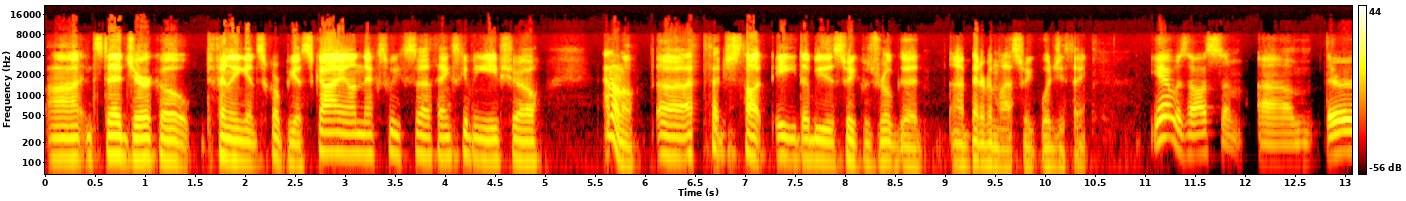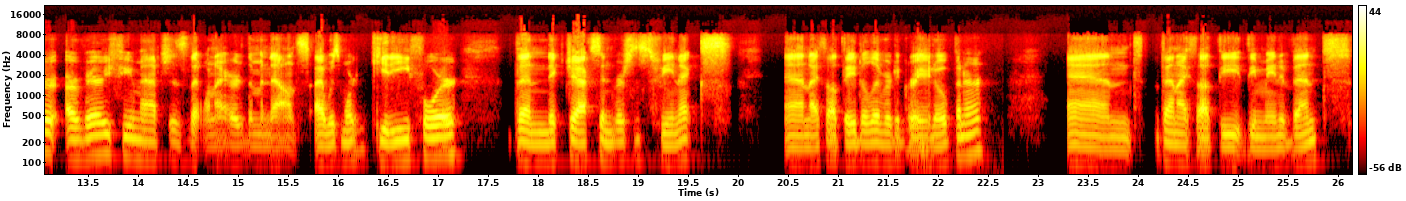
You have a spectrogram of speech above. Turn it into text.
Uh, instead, Jericho defending against Scorpio Sky on next week's uh, Thanksgiving Eve show. I don't know. Uh, I th- just thought AEW this week was real good, uh, better than last week. What'd you think? Yeah, it was awesome. Um, there are very few matches that when I heard them announced, I was more giddy for than Nick Jackson versus Fenix. And I thought they delivered a great opener. And then I thought the, the main event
